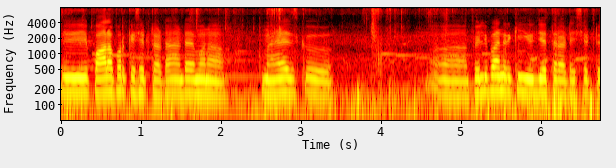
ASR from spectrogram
ఇది పాలపొరక సెట్ అట అంటే మన మ్యారేజ్కు పెళ్ళి పందిరికి యూజ్ చేస్తారట ఈ సెట్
